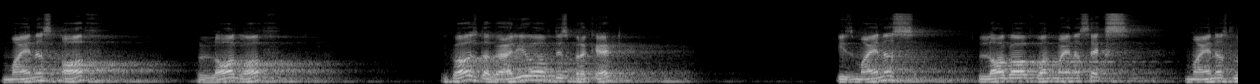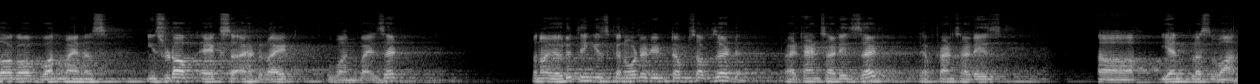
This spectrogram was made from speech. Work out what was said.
Minus of log of because the value of this bracket is minus log of 1 minus x minus log of 1 minus instead of x I have to write 1 by z. So now everything is converted in terms of z. Right hand side is z, left hand side is uh, n plus 1.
